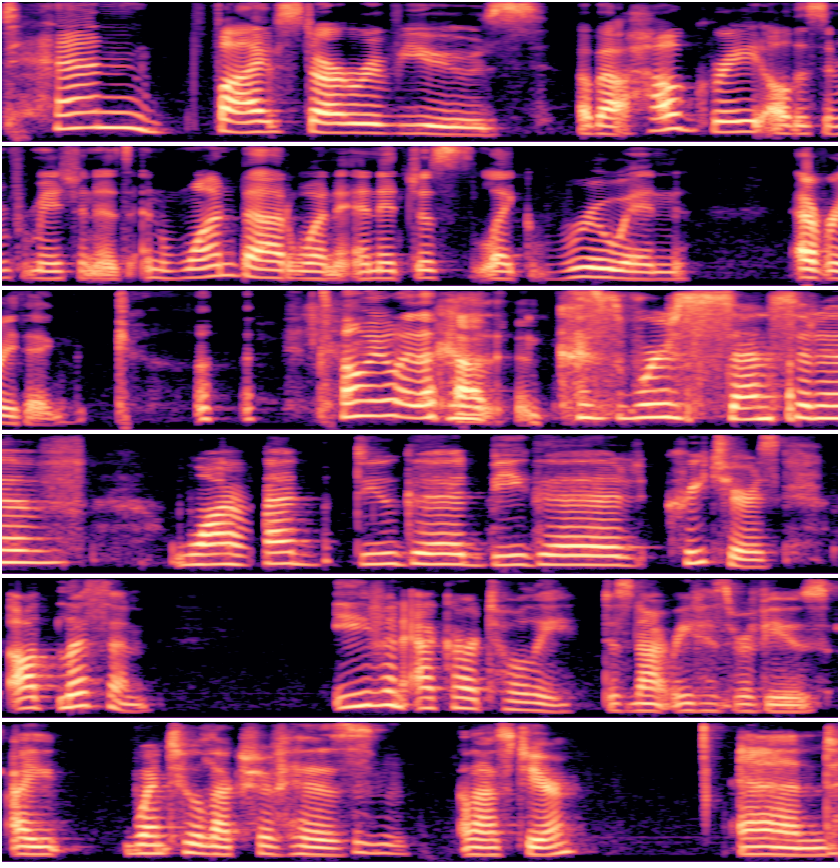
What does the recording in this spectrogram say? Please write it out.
10 five star reviews about how great all this information is and one bad one and it just like ruin everything. Tell me why that happens. Because we're sensitive want to do good, be good creatures. Uh, listen, even Eckhart Tolle does not read his reviews. I went to a lecture of his mm-hmm. last year, and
